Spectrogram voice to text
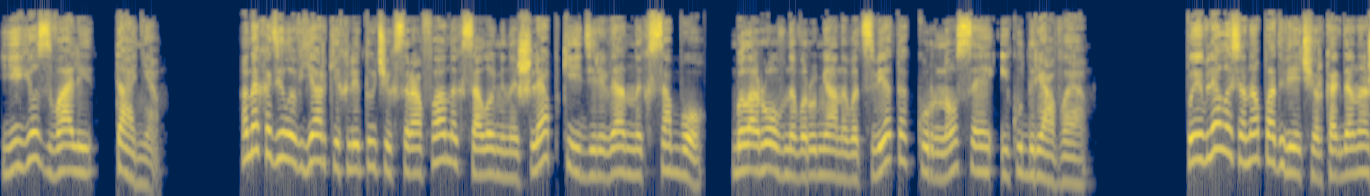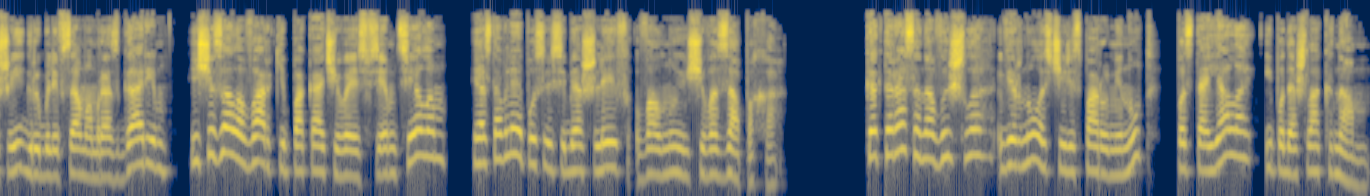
ее звали Таня. Она ходила в ярких летучих сарафанах, соломенной шляпке и деревянных сабо, была ровного румяного цвета, курносая и кудрявая. Появлялась она под вечер, когда наши игры были в самом разгаре, исчезала в арке, покачиваясь всем телом и оставляя после себя шлейф волнующего запаха. Как-то раз она вышла, вернулась через пару минут постояла и подошла к нам.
